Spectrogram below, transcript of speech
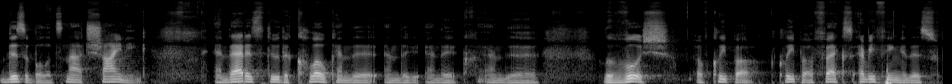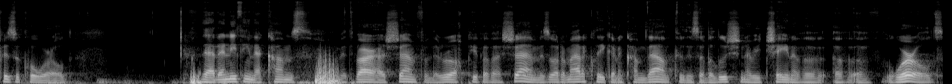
visible, it's not shining. And that is through the cloak and the and the and the and the levush of klipa. Klipa affects everything in this physical world. That anything that comes mitvar Hashem from the ruach pipa of Hashem is automatically going to come down through this evolutionary chain of, of, of worlds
